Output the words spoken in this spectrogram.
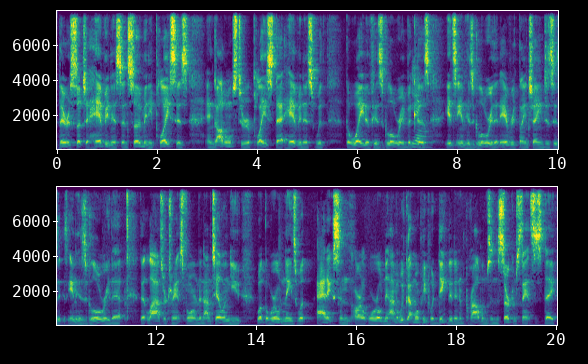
there is such a heaviness in so many places, and God wants to replace that heaviness with the weight of His glory because Yeah. it's in His glory that everything changes. It's in His glory that that lives are transformed. And I'm telling you, what the world needs, what addicts in our world need. I mean, we've got more people addicted and in problems and circumstances today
